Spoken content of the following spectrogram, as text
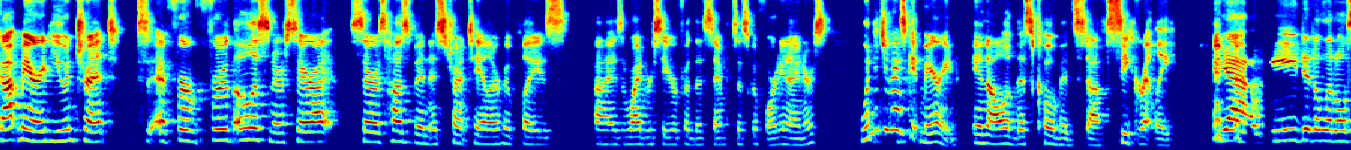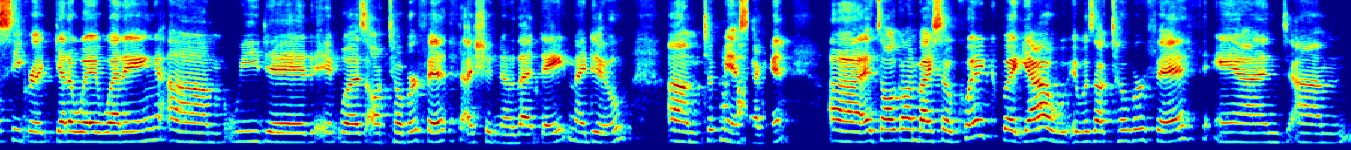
got married, you and Trent. Uh, for for the listener, Sarah Sarah's husband is Trent Taylor, who plays uh, as a wide receiver for the San Francisco 49ers. When did you guys get married in all of this COVID stuff secretly? yeah, we did a little secret getaway wedding. Um, we did, it was October 5th. I should know that date, and I do. Um, took me a second. Uh, it's all gone by so quick, but yeah, it was October 5th. And um,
